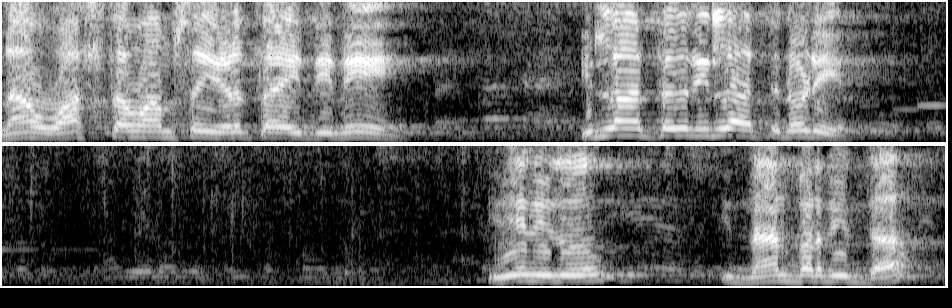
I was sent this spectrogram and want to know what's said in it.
ನಾವು ವಾಸ್ತವಾಂಶ ಹೇಳ್ತಾ ಇದ್ದೀನಿ. ಇಲ್ಲ ಅಂತಂದ್ರೆ ಇಲ್ಲ ಅಂತ ನೋಡಿ. ಏನಿದು? ಇದು ನಾನು ಬರೆದಿದ್ದ?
